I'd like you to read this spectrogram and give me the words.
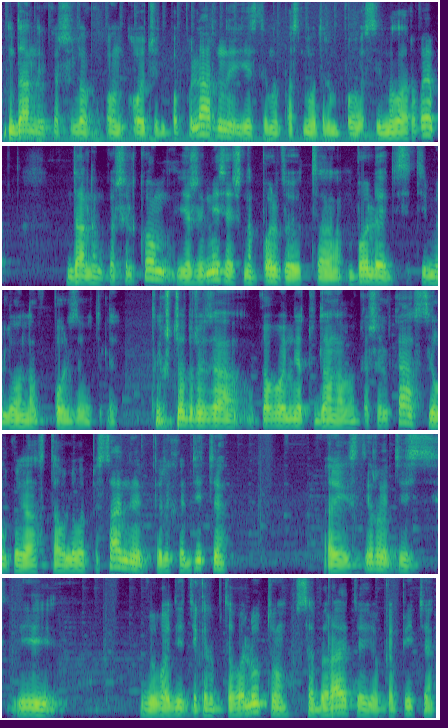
Данный кошелек он очень популярный. Если мы посмотрим по SimilarWeb, данным кошельком ежемесячно пользуются более 10 миллионов пользователей. Так что, друзья, у кого нет данного кошелька, ссылку я оставлю в описании. Переходите, регистрируйтесь и выводите криптовалюту, собирайте ее, копите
